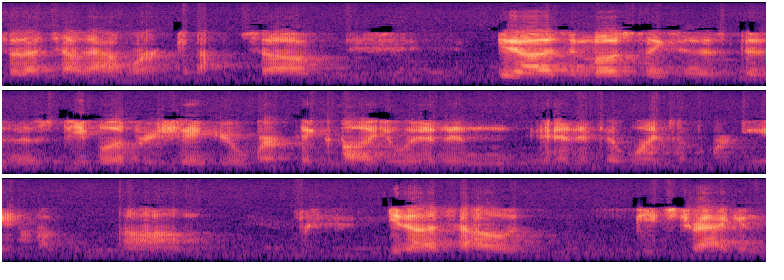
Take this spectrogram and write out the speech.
so that's how that worked out. So you know, as in most things in this business, people appreciate your work. They call you in, and, and if it winds up working out, um, you know, that's how Pete's Dragon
